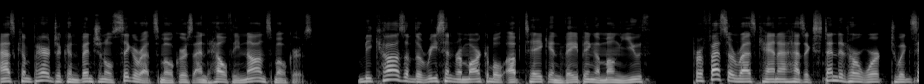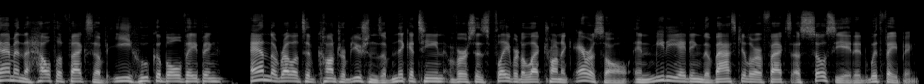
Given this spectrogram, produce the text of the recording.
as compared to conventional cigarette smokers and healthy non-smokers. Because of the recent remarkable uptake in vaping among youth, Professor Rezk-Hanna has extended her work to examine the health effects of e-hookah bowl vaping and the relative contributions of nicotine versus flavored electronic aerosol in mediating the vascular effects associated with vaping.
